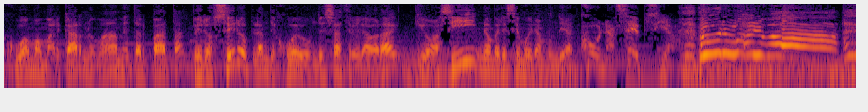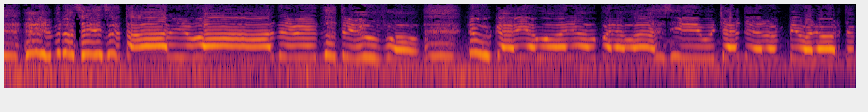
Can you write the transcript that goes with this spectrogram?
jugamos a marcar nomás, a meter pata, pero cero plan de juego, un desastre, la verdad, digo, así no merecemos ir al Mundial. Con asepsia. Uruguay va, el proceso está tremendo triunfo. Nunca habíamos ganado Paraguay así, muchachos, rompimos el orto,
